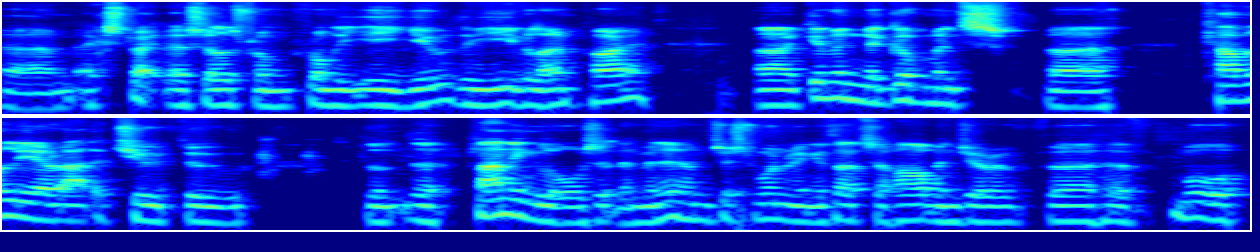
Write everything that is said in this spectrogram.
um, extract ourselves from, from the EU, the evil empire? Uh, given the government's uh, cavalier attitude to the, the, planning laws at the minute, I'm just wondering if that's a harbinger of, uh, of more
